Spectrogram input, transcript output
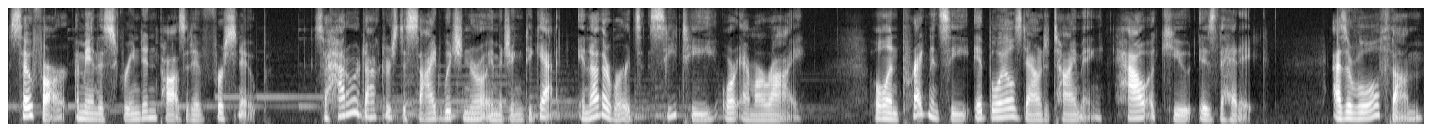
So far, Amanda's screened in positive for Snoop. So, how do her doctors decide which neuroimaging to get? In other words, CT or MRI? Well, in pregnancy, it boils down to timing. How acute is the headache? As a rule of thumb,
